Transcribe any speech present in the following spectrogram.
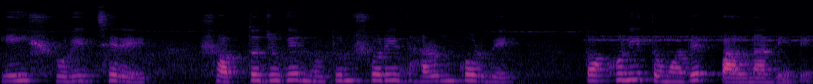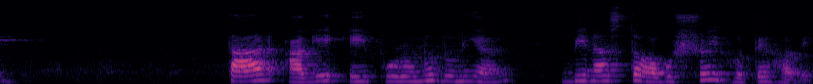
এই শরীর ছেড়ে সত্যযুগের নতুন শরীর ধারণ করবে, তখনই তোমাদের পালনা দেবেন তার আগে এই পুরনো দুনিয়ার বিনাশ তো অবশ্যই হতে হবে।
